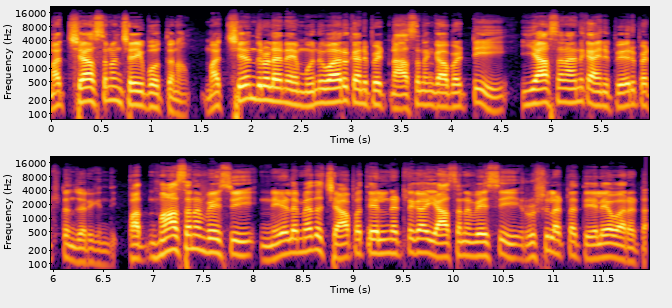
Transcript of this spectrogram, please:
మత్స్యాసనం చేయబోతున్నాం. మత్స్యేంద్రుడనే మునివారు కనిపెట్టిన ఆసనం కాబట్టి ఈ ఆసనానికి ఆయన పేరు పెట్టడం జరిగింది. పద్మాసనం వేసి నీళ్ళ మీద చేప తేలినట్లుగా ఈ ఆసనం వేసి ఋషులు అట్లా తేలేవారట.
